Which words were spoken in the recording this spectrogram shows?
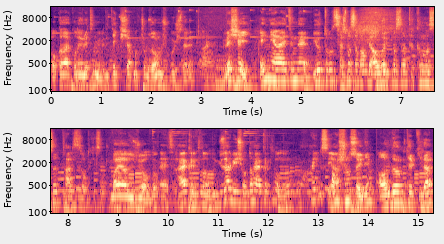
O kadar kolay üretilmiyor. Bir de tek kişi yapmak çok zormuş bu işleri. Aynen. Ve şey, en nihayetinde YouTube'un saçma sapan bir algoritmasına takılması Talihsiz oldu kesinlikle. bayağı üzücü oldu. Evet, hayal kırıklığı oldu. Güzel bir iş oldu, hayal kırıklığı oldu. Hayırlısı ya. Ama şunu söyleyeyim, aldığım tepkiler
